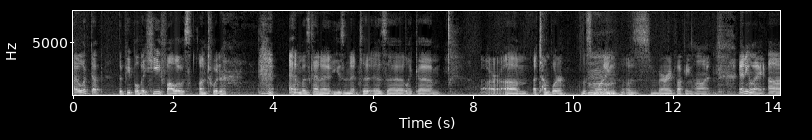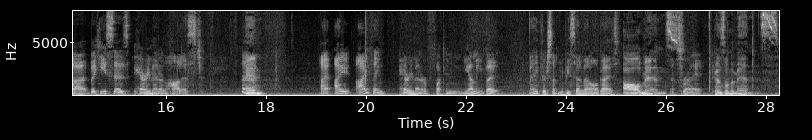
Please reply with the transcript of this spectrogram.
I looked up the people that he follows on Twitter, and was kind of using it to as a like um, or, um, a Tumblr this morning. It was very fucking hot. Anyway, uh, but he says hairy men are the hottest. And I, I I think hairy men are fucking yummy, but I think there's something to be said about all guys. all men's. That's right. Depends on the men's.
